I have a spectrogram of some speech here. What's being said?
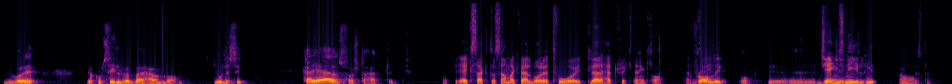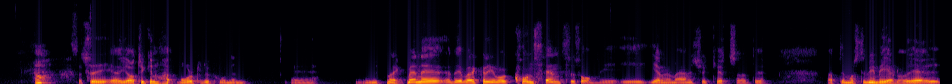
Nu var det Jakob Silverberg häromdagen. Gjorde sitt karriärens första hattrick. Exakt, och samma kväll var det två ytterligare hattrick. Den, Ja. den- Frolic och... Eh, James Neal. Ja. Just det. Ja, så jag, jag tycker nog att målproduktionen eh, utmärkt. Men eh, det verkar ju vara konsensus om i, i general manager-kretsar att det, att det måste bli mer då. Eh,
